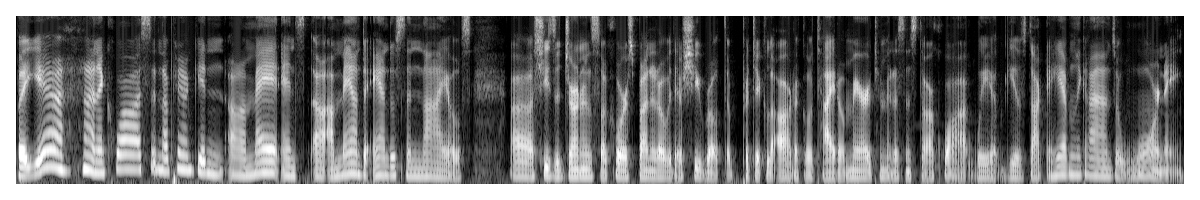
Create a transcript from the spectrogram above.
But yeah, honey, Quad sitting up here getting uh, mad, and uh, Amanda Anderson Niles uh, she's a journalist a correspondent over there. She wrote the particular article titled Married to Medicine Star Quad Webb Gives Dr. Heavenly Clines a Warning.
